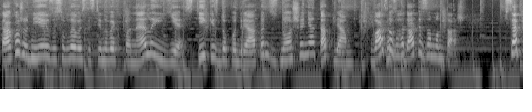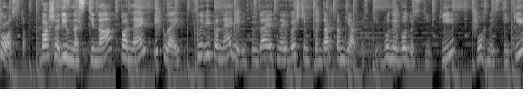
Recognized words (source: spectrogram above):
Також однією з особливостей стінових панелей є стійкість до подряпин, зношення та плям. Варто згадати за монтаж. Все просто: ваша рівна стіна, панель і клей. Нові панелі відповідають найвищим стандартам якості. Вони водостійкі, вогнестійкі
